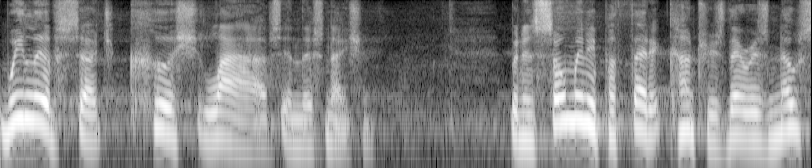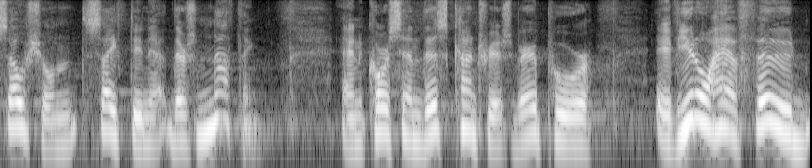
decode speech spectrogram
we live such cush lives in this nation. But in so many pathetic countries, there is no social safety net. There's nothing. And of course, in this country, it's very poor. If you don't have food,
